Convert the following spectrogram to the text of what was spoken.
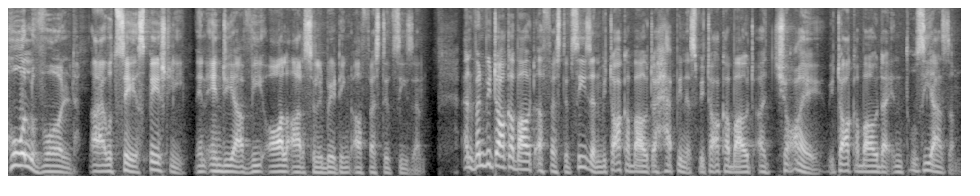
whole world, I would say, especially in India, we all are celebrating a festive season. And when we talk about a festive season, we talk about a happiness, we talk about a joy, we talk about the enthusiasm.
